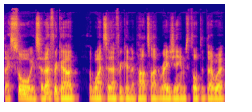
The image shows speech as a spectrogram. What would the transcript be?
They saw in South Africa, the white South African apartheid regimes thought that they were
